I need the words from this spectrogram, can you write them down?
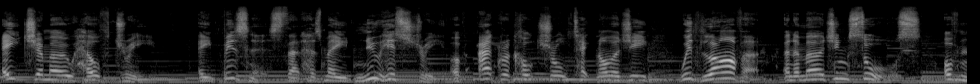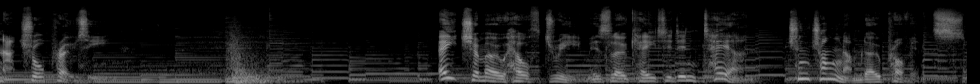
HMO Health Dream, a business that has made new history of agricultural technology with larva, an emerging source of natural protein. HMO Health Dream is located in Taean, Chungcheongnam-do Province.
